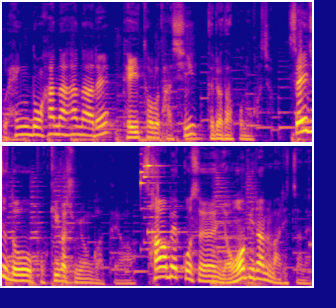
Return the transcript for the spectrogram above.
또 행동 하나하나를 데이터로 다시 들여다보는 거죠. 세일즈도 복기가 중요한 것 같아요. 사업의 꽃은 영업이라는 말 있잖아요.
